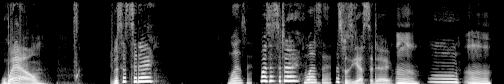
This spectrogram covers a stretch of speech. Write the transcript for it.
Well, was this today? Wasn't. Was this today? Wasn't. This was yesterday. Mm.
